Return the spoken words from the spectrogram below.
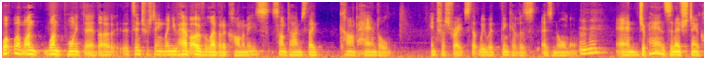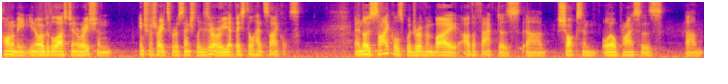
Well, one, one point there, though, it's interesting. When you have over-levered economies, sometimes they can't handle interest rates that we would think of as, as normal. Mm-hmm. And Japan's an interesting economy. You know, over the last generation, interest rates were essentially zero, yet they still had cycles. And those cycles were driven by other factors, uh, shocks in oil prices, um,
